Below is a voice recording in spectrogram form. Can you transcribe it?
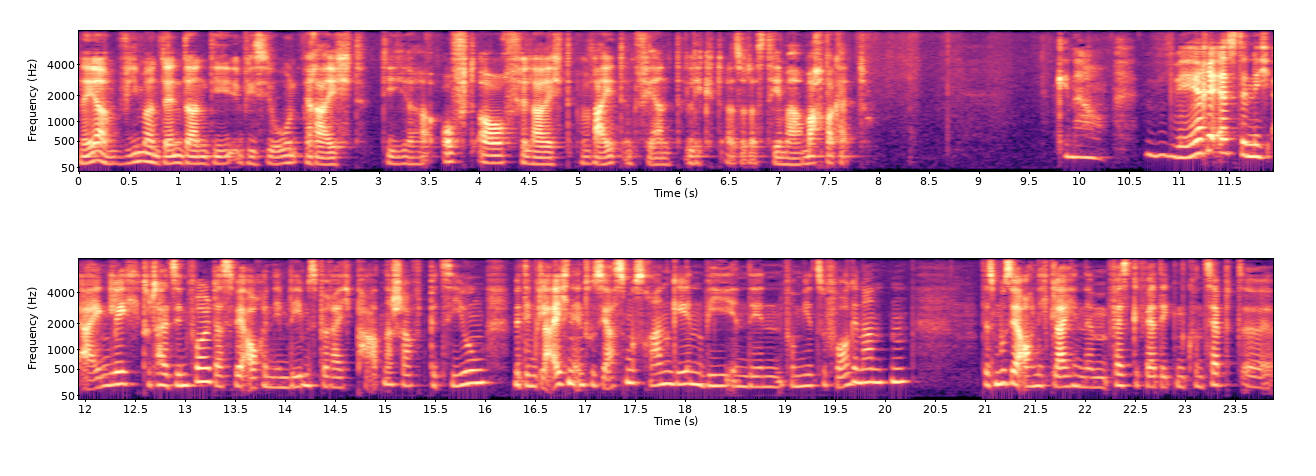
naja, wie man denn dann die Vision erreicht die ja oft auch vielleicht weit entfernt liegt. Also das Thema Machbarkeit. Genau. Wäre es denn nicht eigentlich total sinnvoll, dass wir auch in dem Lebensbereich Partnerschaft, Beziehung mit dem gleichen Enthusiasmus rangehen wie in den von mir zuvor genannten? Das muss ja auch nicht gleich in einem festgefertigten Konzept äh,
